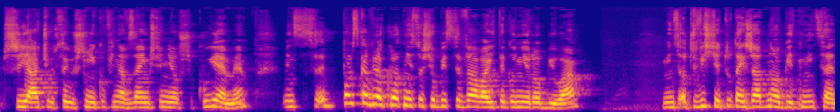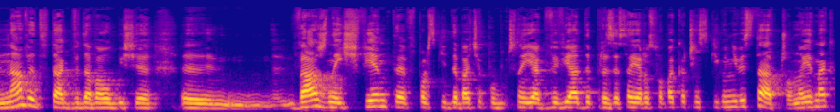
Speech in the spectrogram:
przyjaciół, sojuszników i nawzajem się nie oszukujemy. Więc Polska wielokrotnie coś obiecywała i tego nie robiła. Więc oczywiście tutaj żadne obietnice, nawet tak wydawałoby się y, ważne i święte w polskiej debacie publicznej, jak wywiady prezesa Jarosława Kaczyńskiego nie wystarczą. No jednak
